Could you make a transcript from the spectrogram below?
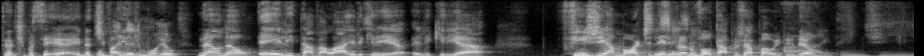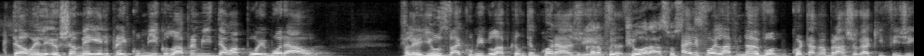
Então, tipo assim, ainda tive O pai que... dele morreu. Não, não. Ele tava lá e ele queria, ele queria fingir a morte Sim, dele pra não voltar pro Japão, entendeu? Ah, entendi. Então ele, eu chamei ele pra ir comigo lá pra me dar um apoio moral. Falei, Yus, vai comigo lá, porque eu não tenho coragem. O cara foi fazer- piorar a sua Aí ele situação. foi lá e falou: não, eu vou cortar meu braço, jogar aqui, fingir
